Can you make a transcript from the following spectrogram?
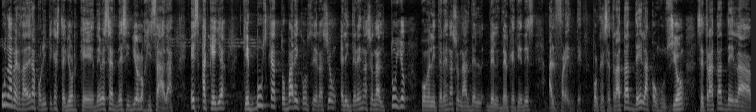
Una verdadera política exterior que debe ser desideologizada es aquella que busca tomar en consideración el interés nacional tuyo con el interés nacional del, que tienes al frente, porque se trata de la conjunción, se trata de la,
